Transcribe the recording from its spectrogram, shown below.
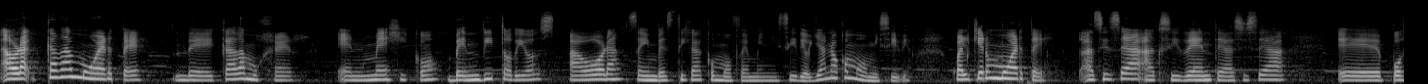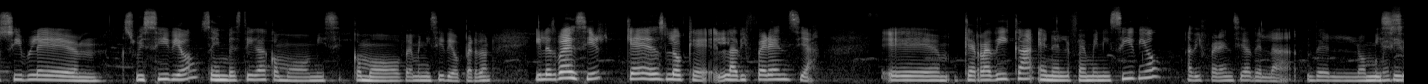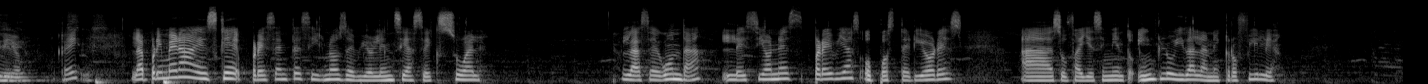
Ahora, cada muerte de cada mujer en México, bendito Dios, ahora se investiga como feminicidio, ya no como homicidio. Cualquier muerte, así sea accidente, así sea eh, posible mm, suicidio, se investiga como, como feminicidio, perdón. Y les voy a decir qué es lo que la diferencia eh, que radica en el feminicidio a diferencia de la, del homicidio. La primera es que presente signos de violencia sexual. La segunda, lesiones previas o posteriores a su fallecimiento, incluida la necrofilia.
